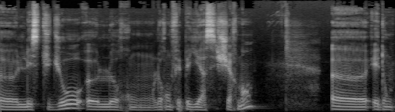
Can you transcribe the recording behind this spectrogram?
euh, les studios euh, leur, ont, fait payer assez chèrement. Euh, et donc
